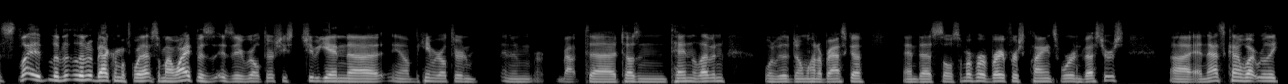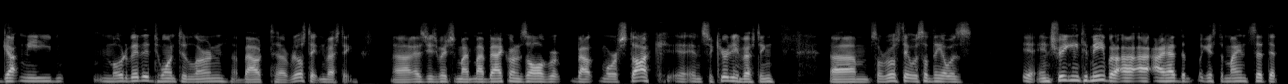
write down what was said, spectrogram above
slightly, a little, little bit background before that. So my wife is is a realtor. She she began uh, you know became a realtor in, in about uh, 2010 11 when we lived in Omaha, Nebraska. And uh, so some of her very first clients were investors, uh, and that's kind of what really got me motivated to want to learn about uh, real estate investing. Uh, as you mentioned, my, my background is all about more stock and security investing. Um, so real estate was something that was intriguing to me, but I, I had the I guess the mindset that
